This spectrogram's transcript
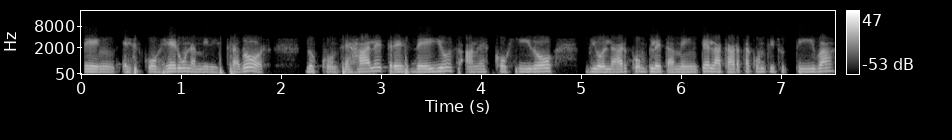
en escoger un administrador. Los concejales, tres de ellos, han escogido violar completamente la Carta Constitutiva,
